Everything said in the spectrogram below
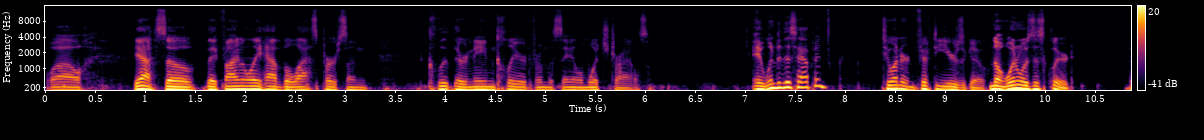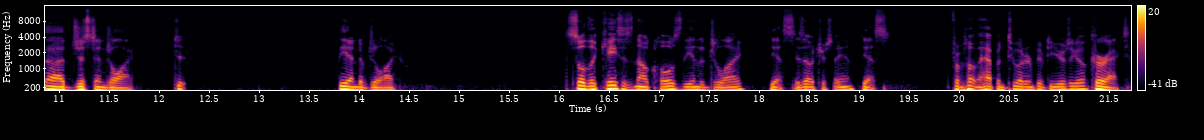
Wow. yeah, so they finally have the last person, cle their name cleared from the Salem witch trials. Hey, when did this happen? 250 years ago, No, when was this cleared? uh, just in July. Ju- The end of July. So the case is now closed the end of July. Yes. Is that what you're saying? yes. From something that happened 250 years ago? Correct.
